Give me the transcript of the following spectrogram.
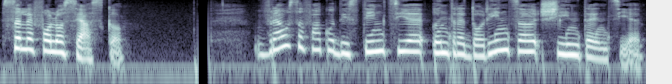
să le folosească. Vreau să fac o distinție între dorință și intenție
